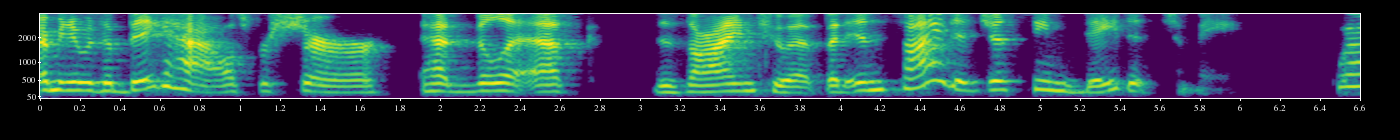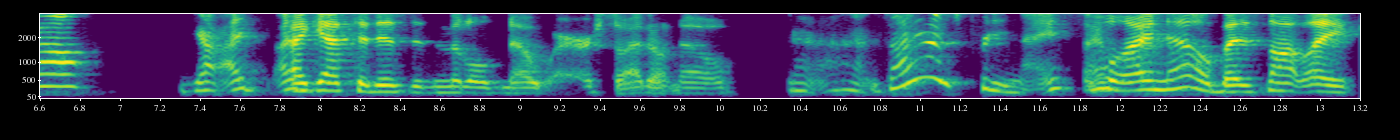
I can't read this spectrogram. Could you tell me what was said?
I mean, it was a big house for sure. It had villa-esque design to it, but inside it just seemed dated to me. Well, yeah, I, I, I, guess it is in the middle of nowhere, so I don't know. I. Zion's pretty nice. I- Well, I know, but it's not like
